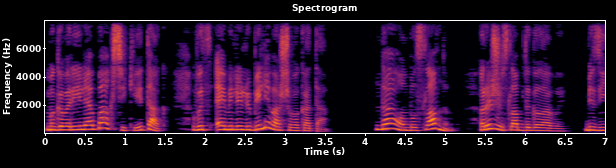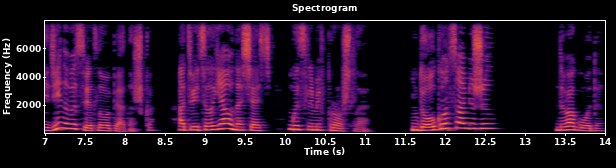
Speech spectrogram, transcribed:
Мы говорили о Баксике. Итак, вы с Эмили любили вашего кота? Да, он был славным, рыжий слаб до головы, без единого светлого пятнышка. Ответил я, уносясь мыслями в прошлое. Долго он с вами жил? Два года.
